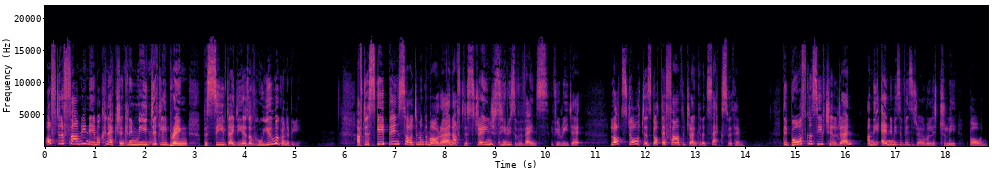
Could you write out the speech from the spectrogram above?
Often a family name or connection can immediately bring perceived ideas of who you are going to be. After escaping Sodom and Gomorrah and after a strange series of events, if you read it, Lot's daughters got their father drunk and had sex with him. They both conceived children, and the enemies of Israel were literally born.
